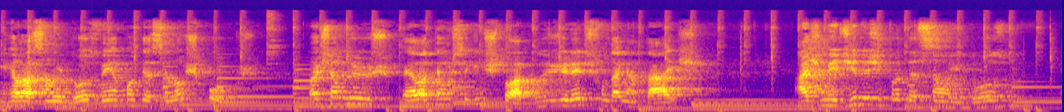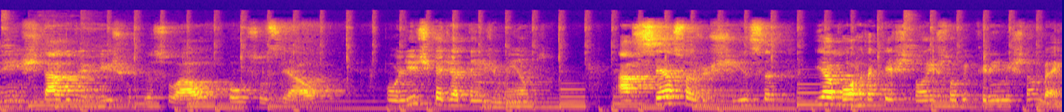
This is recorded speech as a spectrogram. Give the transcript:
em relação ao idoso vem acontecendo aos poucos. Nós temos, ela tem os seguintes tópicos: os direitos fundamentais, as medidas de proteção ao idoso em estado de risco pessoal ou social, política de atendimento, acesso à justiça e aborda questões sobre crimes também.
